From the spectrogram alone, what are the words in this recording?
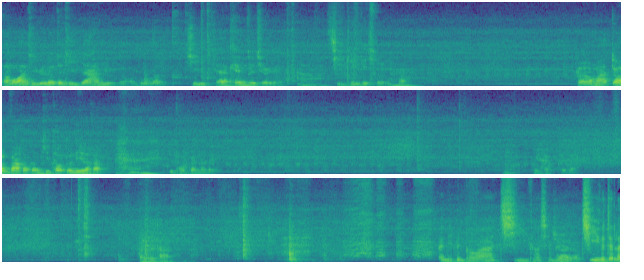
ถ้าเมื่อวานฉีดเป็นเลือดจะฉีดยาให้อยู่แต่ว่าดูแล้ว ฉีดแค่เข้มเฉยๆครับอ๋อฉีดเข้มเฉยๆนะครัคะบก็หมาจรป่าเขาคงคิดเท่าตัวนี้แหละครับอ่าคิดเท่ากันนั่นแหละนี่ครับเสร็จแล้วให้ไปทานอันนี้เป็นเพราะว่าฉี่เขาใช่ไหมใช่ครับ ฉี่ก็จะไหล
